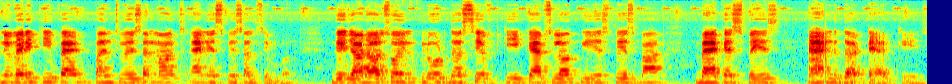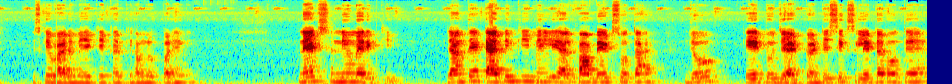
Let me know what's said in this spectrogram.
numeric keypad punctuation marks and special symbol these are also include the shift key caps lock key space bar back space and the tab keys इसके बारे में एक एक करके हम लोग पढ़ेंगे। नेक्स्ट न्यूमेरिक की जानते हैं टाइपिंग की मेनली अल्फ़ाबेट्स होता है, जो A to Z twenty six letter होते हैं।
